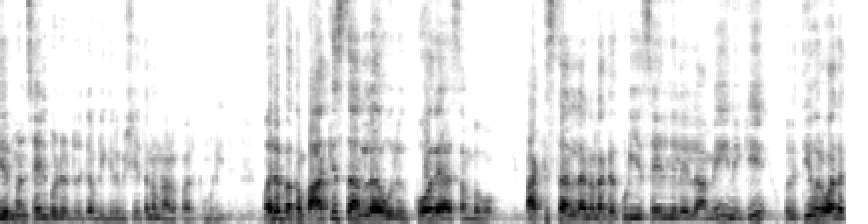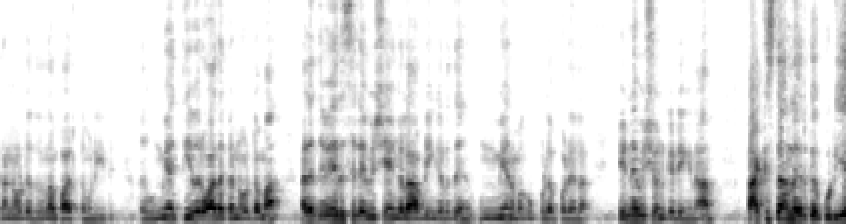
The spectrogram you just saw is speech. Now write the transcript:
ஜெர்மன் செயல்பட்டு இருக்கு அப்படிங்கிற விஷயத்தை நம்மளால பார்க்க முடியுது. மறுபக்கம் பாகிஸ்தானில் ஒரு கோர சம்பவம். பாகிஸ்தானில் நடக்கக்கூடிய செயல்கள் எல்லாமே இன்னைக்கு ஒரு தீவிரவாத கண்ணோட்டத்தில் தான் பார்க்க முடியுது. அது உண்மையாக தீவிரவாத கண்ணோட்டமா? அல்லது வேறு சில விஷயங்களா அப்படிங்கிறது உண்மையாக நமக்கு புலப்படலை. என்ன விஷயம்னு கேட்டிங்கன்னா பாகிஸ்தானில் இருக்கக்கூடிய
